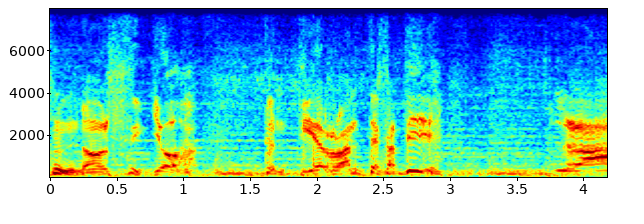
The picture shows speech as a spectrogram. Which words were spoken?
No, si yo. Te entierro antes a ti. Oh,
